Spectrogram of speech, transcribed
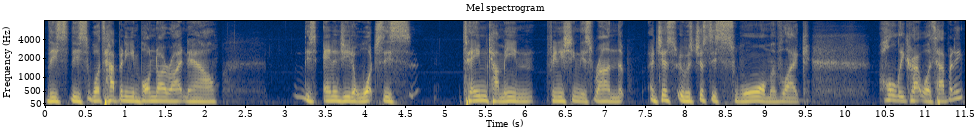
this this what's happening in Bondi right now, this energy to watch this team come in, finishing this run that it just it was just this swarm of like, holy crap, what's happening?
